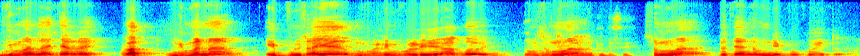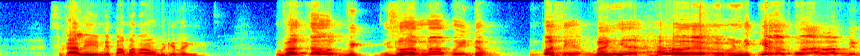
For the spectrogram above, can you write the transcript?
gimana cara wak- gimana ibu saya bully-bully aku Oh, semua itu sih. semua tercantum di buku itu Sekali ini tamat apa bikin lagi? bakal selama aku hidup pasti banyak hal yang unik yang aku alamin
